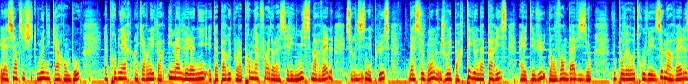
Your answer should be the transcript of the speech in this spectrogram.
et la scientifique Monica Rambeau. La première, incarnée par Iman Vellani, est apparue pour la première fois dans la série Miss Marvel sur Disney+. La seconde, jouée par Teyona Paris, a été vue dans WandaVision. Vous pourrez retrouver The Marvels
